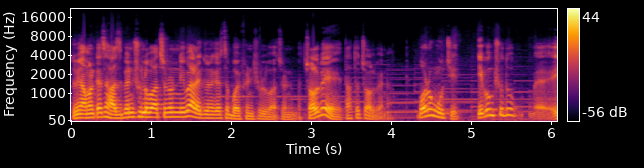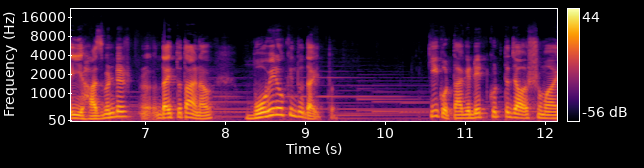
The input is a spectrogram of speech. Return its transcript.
তুমি আমার কাছে হাজব্যান্ড সুলভ আচরণ নিবে, আরেকজনের কাছে বয়ফ্রেন্ড সুলভ আচরণ নিবে। চলবে? তা তো চলবে না। বরং উচিত। এবং শুধু এই হাজব্যান্ডের দায়িত্ব তা না, বউয়েরও কিন্তু দায়িত্ব। কি করতে? আগে ডেট করতে যাওয়ার সময়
